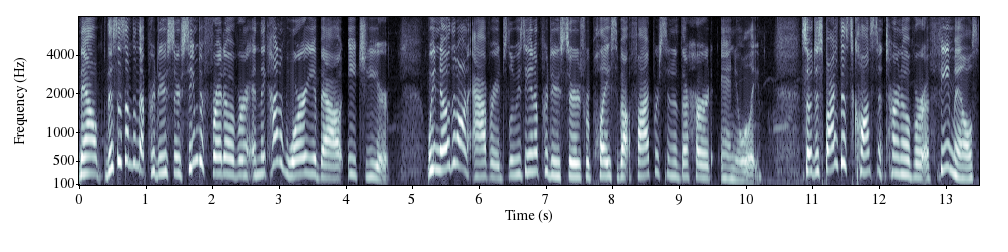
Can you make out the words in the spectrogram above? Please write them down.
Now, this is something that producers seem to fret over and they kind of worry about each year. We know that on average, Louisiana producers replace about 5% of their herd annually. So despite this constant turnover of females,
